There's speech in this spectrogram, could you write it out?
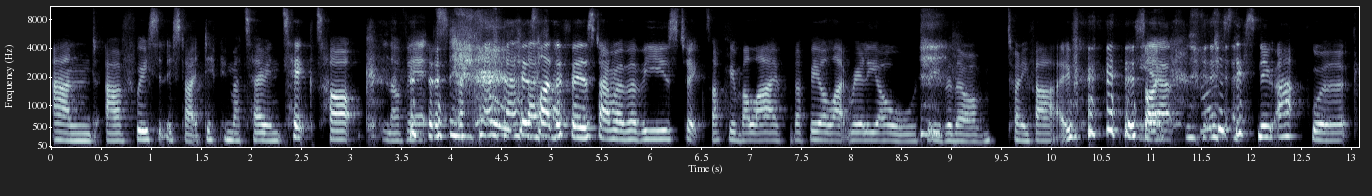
and I've recently started dipping my toe in TikTok. Love it. it's like the first time I've ever used TikTok in my life, and I feel like really old, even though I'm 25. it's like, how does this new app work?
